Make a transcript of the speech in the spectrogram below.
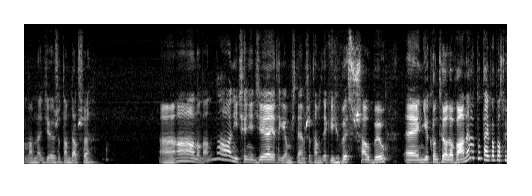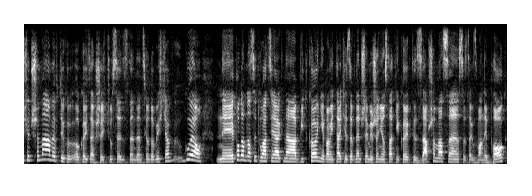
Mam nadzieję, że tam dalsze. A, no, no, no, nic się nie dzieje. Tak jak myślałem, że tam jakiś wystrzał był e, niekontrolowany, a tutaj po prostu się trzymamy w tych okolicach 600 z tendencją do wyjścia górą. E, podobna sytuacja jak na Bitcoinie. Pamiętajcie, zewnętrzne mierzenie ostatniej korekty zawsze ma sens. To jest tak zwany POK,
